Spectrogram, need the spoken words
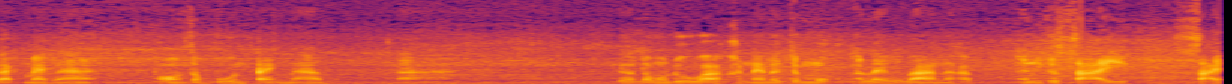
แบ็กแม็กนะฮะพร้อมสปูนแต่งนะครับอ่าเดี๋ยวเรามาดูว่าข้างในเราจะหมกอะไรไว้บ้างนะครับ อันนี้คือสายสาย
